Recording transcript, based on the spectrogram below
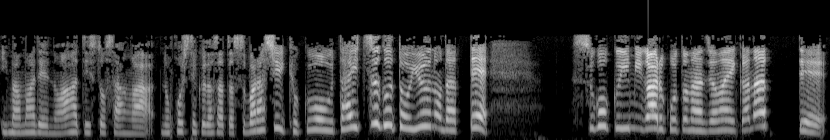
今までのアーティストさんが残してくださった素晴らしい曲を歌い継ぐというのだって、すごく意味があることなんじゃないかなって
